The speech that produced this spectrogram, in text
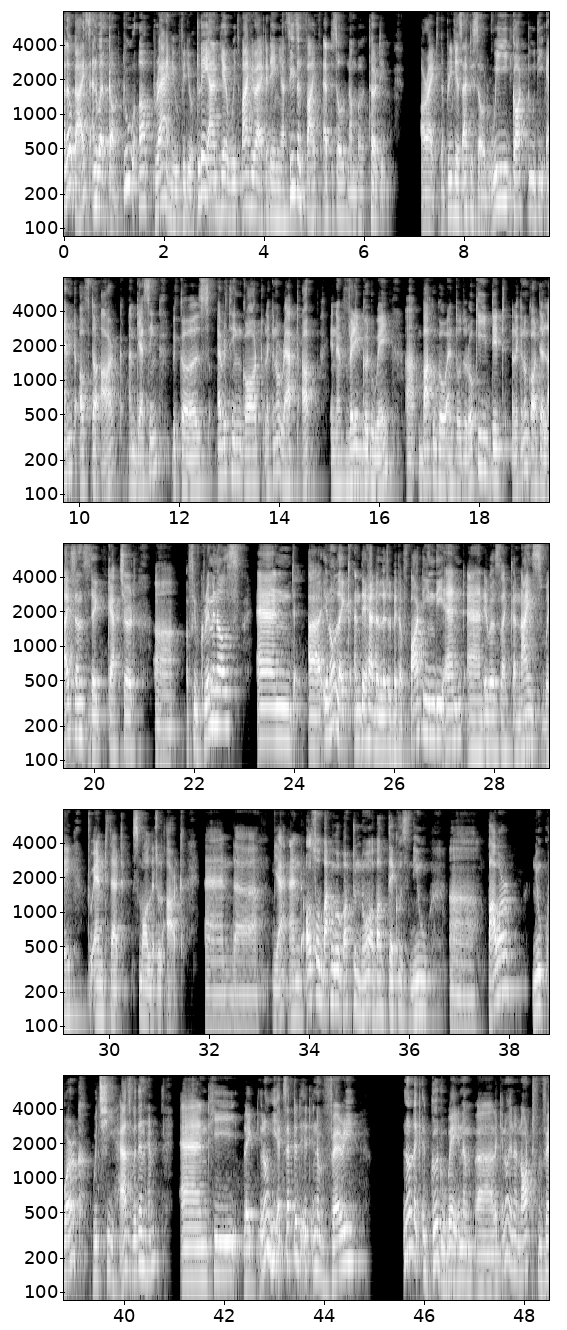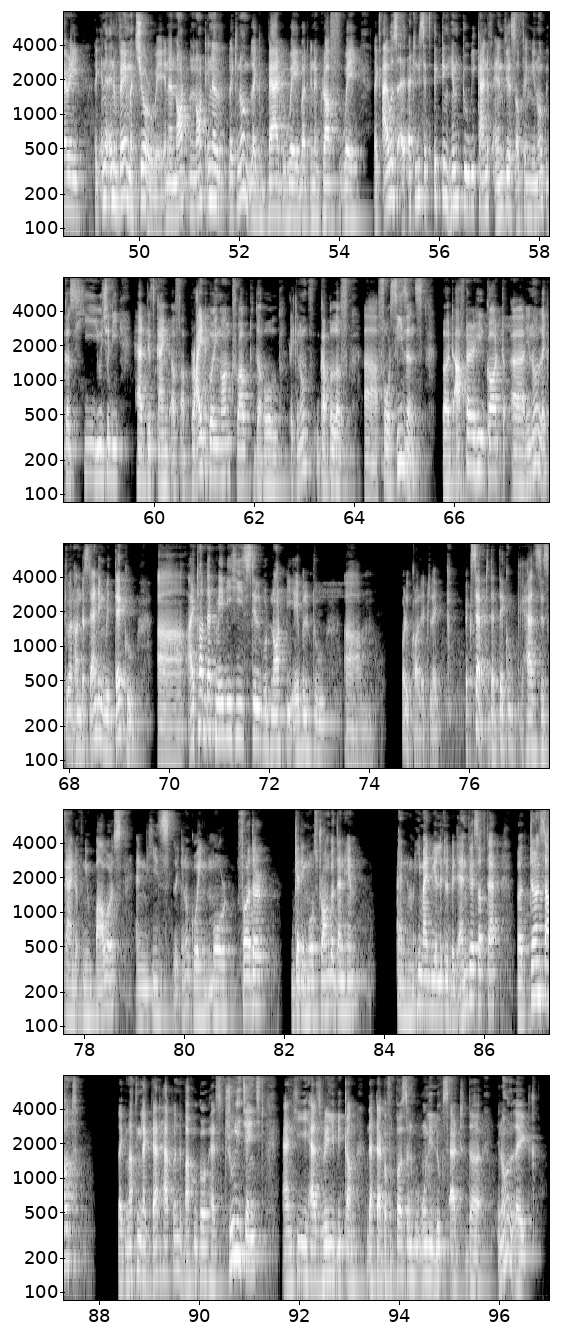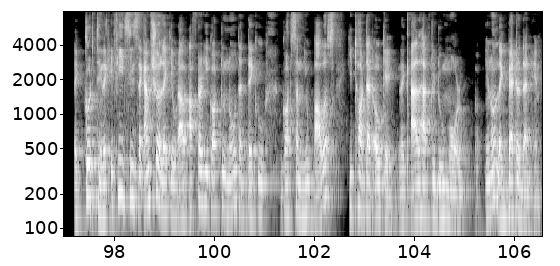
Hello guys and welcome to a brand new video. Today I'm here with My Hero Academia season 5 episode number 13. Alright, the previous episode we got to the end of the arc I'm guessing because everything got like you know wrapped up in a very good way. Uh, Bakugo and Todoroki did like you know got their license, they captured uh, a few criminals and uh, you know like and they had a little bit of party in the end and it was like a nice way to end that small little arc. And uh, yeah and also bakugo got to know about deku's new uh, power new quirk which he has within him. And he like you know he accepted it in a very you know like a good way in a uh, like you know in a not very like in a, in a very mature way in a not not in a like you know like bad way but in a gruff way. Like i was at least expecting him to be kind of envious of him you know because he usually had this kind of a pride going on throughout the whole like you know couple of uh, four seasons. But after he got uh, you know like to an understanding with deku uh, i thought that maybe he still would not be able to um what do you call it? Like accept that deku has this kind of new powers and he's like you know going more further getting more stronger than him. And he might be a little bit envious of that but turns out like nothing like that happened. Bakugo has truly changed and he has really become that type of a person who only looks at the you know like like good thing. Like if he sees like i'm sure like after he got to know that deku got some new powers he thought that okay like i'll have to do more you know like better than him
